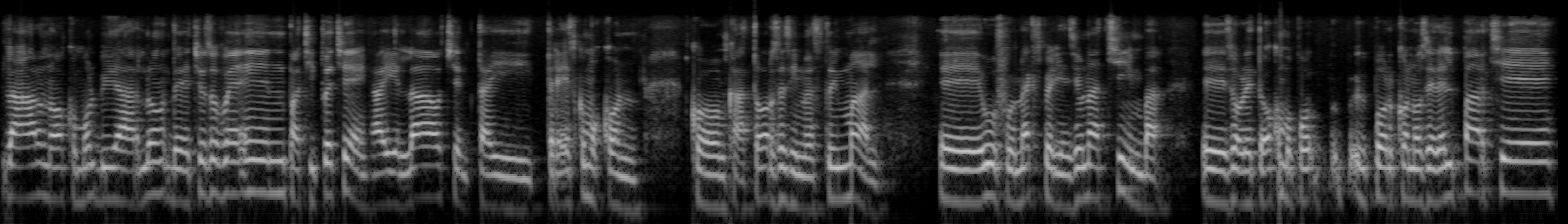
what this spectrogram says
Claro, no, cómo olvidarlo. De hecho, eso fue en Pachito Eche, ahí en la 83, como con con 14, si no estoy mal. Eh, fue una experiencia, una chimba, eh, sobre todo como por, conocer el parche,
